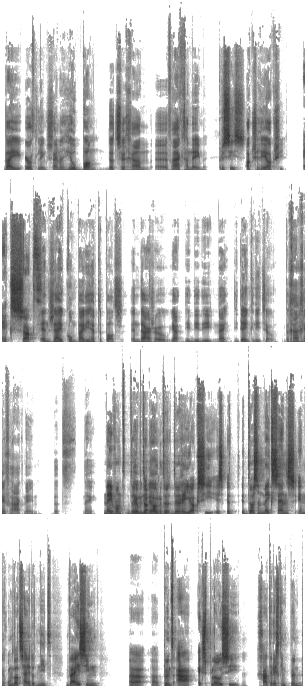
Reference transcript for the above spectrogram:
wij Earthlings zijn dan heel bang dat ze gaan eh wraak gaan nemen. Precies. Actie-reactie. Exact. En zij komt bij die heptapods en daar zo, ja, die, die, die, nee, die denken niet zo. We gaan geen wraak nemen. Dat, nee. Want de, de, de, Ja. reactie is... It, it doesn't make sense. In, omdat zij dat niet... Wij zien eh, eh, punt A, explosie, gaat richting punt B,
